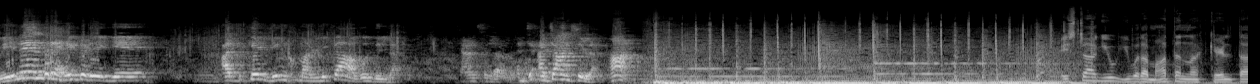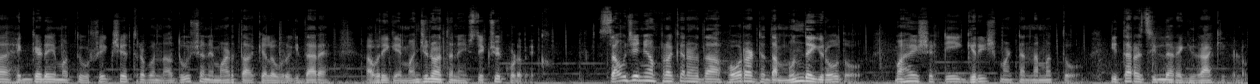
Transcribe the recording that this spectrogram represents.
ವೀರೇಂದ್ರ ಹೆಗ್ಗಡೆಗೆ ಅದಕ್ಕೆ ಲಿಂಕ್ ಮಾಡ್ಲಿಕ್ಕೆ ಆಗೋದಿಲ್ಲ. ಚಾನ್ಸ್ ಇಲ್ಲ. ಚಾನ್ಸ್ ಇಲ್ಲ. ಹಾ. ಇಷ್ಟಾಗಿಯೂ ಇವರ ಮಾತನ್ನ ಕೇಳ್ತಾ ಹೆಗ್ಗಡೆ ಮತ್ತು ಶ್ರೀ ಕ್ಷೇತ್ರವನ್ನ ದೂಷಣೆ ಮಾಡ್ತಾ ಕೆಲವರು ಇದ್ದಾರೆ. ಅವರಿಗೆ ಮಂಜುನಾಥನೇ ಶಿಕ್ಷೆ ಕೊಡಬೇಕು. ಸೌಜನ್ಯ ಪ್ರಕರಣದ ಹೋರಾಟದ ಮುಂದೆ ಇರೋದು ಮಹೇಶ್ ಶೆಟ್ಟಿ ಗಿರೀಶ್ ಮಟ್ಟಣ್ಣ ಮತ್ತು ಇತರ ಚಿಲ್ಲರೆ ಗಿರಾಕಿಗಳು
